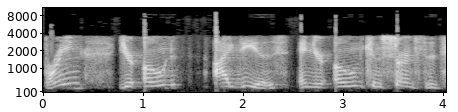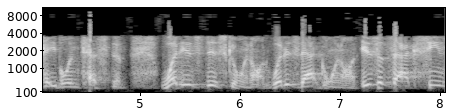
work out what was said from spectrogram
Bring your own ideas and your own concerns to the table and test them. What is this going on? What is that going on? Is a vaccine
